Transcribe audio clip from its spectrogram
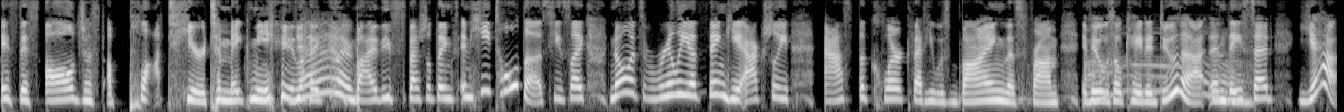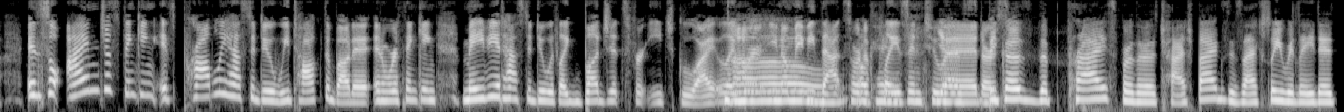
Is this all just a plot here to make me Yeah. like buy these special things? And he told us, he's like, no, it's really a thing. He actually asked the clerk that he was buying this from if it was okay to do that. And they ah. said, yeah. And so I'm just thinking it's probably has to do, we talked about it and we're thinking maybe it has to do with like budgets for each glue. I like, where, you know, maybe oh. that sort of plays into Yes, it or because the price for the trash bags is actually related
